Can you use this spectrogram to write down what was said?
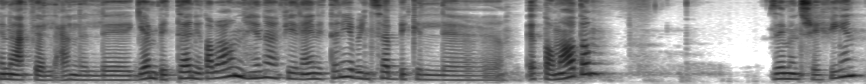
هنا في على الجنب التاني طبعا هنا في العين التانية بنسبك الطماطم. زي ما أنتم شايفين.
